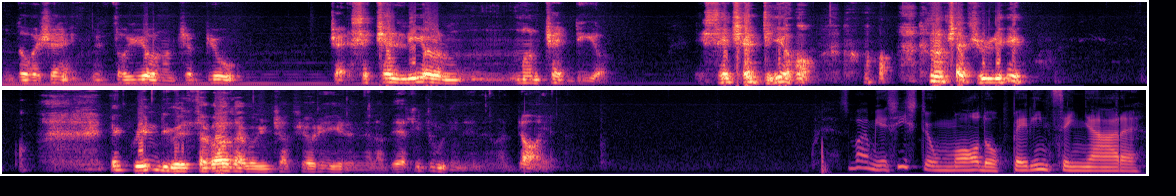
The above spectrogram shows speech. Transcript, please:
dove c'è questo io non c'è più, cioè se c'è l'io non c'è Dio e se c'è Dio non c'è più l'io. E quindi questa cosa comincia a fiorire nella beatitudine, nella gioia. Svami, esiste un modo per insegnare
